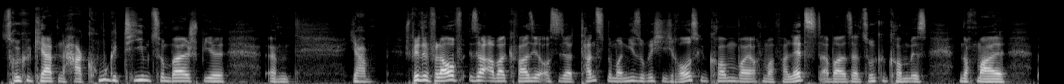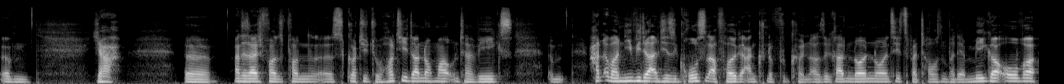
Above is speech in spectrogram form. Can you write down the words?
zurückgekehrten HQ geteamt zum Beispiel. Ähm, ja, später im Verlauf ist er aber quasi aus dieser Tanznummer nie so richtig rausgekommen, war ja auch nochmal verletzt, aber als er zurückgekommen ist, nochmal, ähm, ja, äh, an der Seite von, von äh, Scotty to Hottie dann nochmal unterwegs, ähm, hat aber nie wieder an diese großen Erfolge anknüpfen können. Also gerade 99, 2000 war der mega over,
